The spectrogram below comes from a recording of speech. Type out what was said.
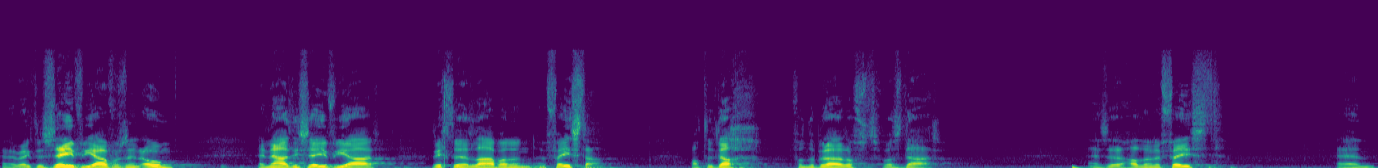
En hij werkte zeven jaar voor zijn oom. En na die zeven jaar richtte Laban een, een feest aan. Want de dag van de bruiloft was daar. En ze hadden een feest. En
